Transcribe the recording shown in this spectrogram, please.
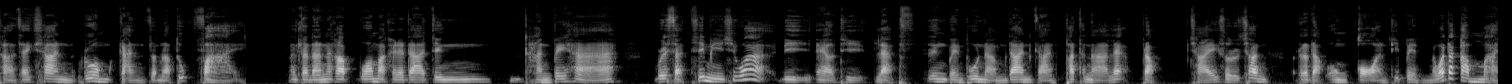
transaction ร่วมกันสำหรับทุกฝ่าย หลังจากนั้นนะครับวอร์มาแคนาดาจึงหันไปหา บริษัทที่มีชื่อว่า DLT Labs ซึ่งเป็นผู้นำด้านการพัฒนาและปรับใช้โซลูชันระดับองค์กรที่เป็นนวัตกรรมใหม่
